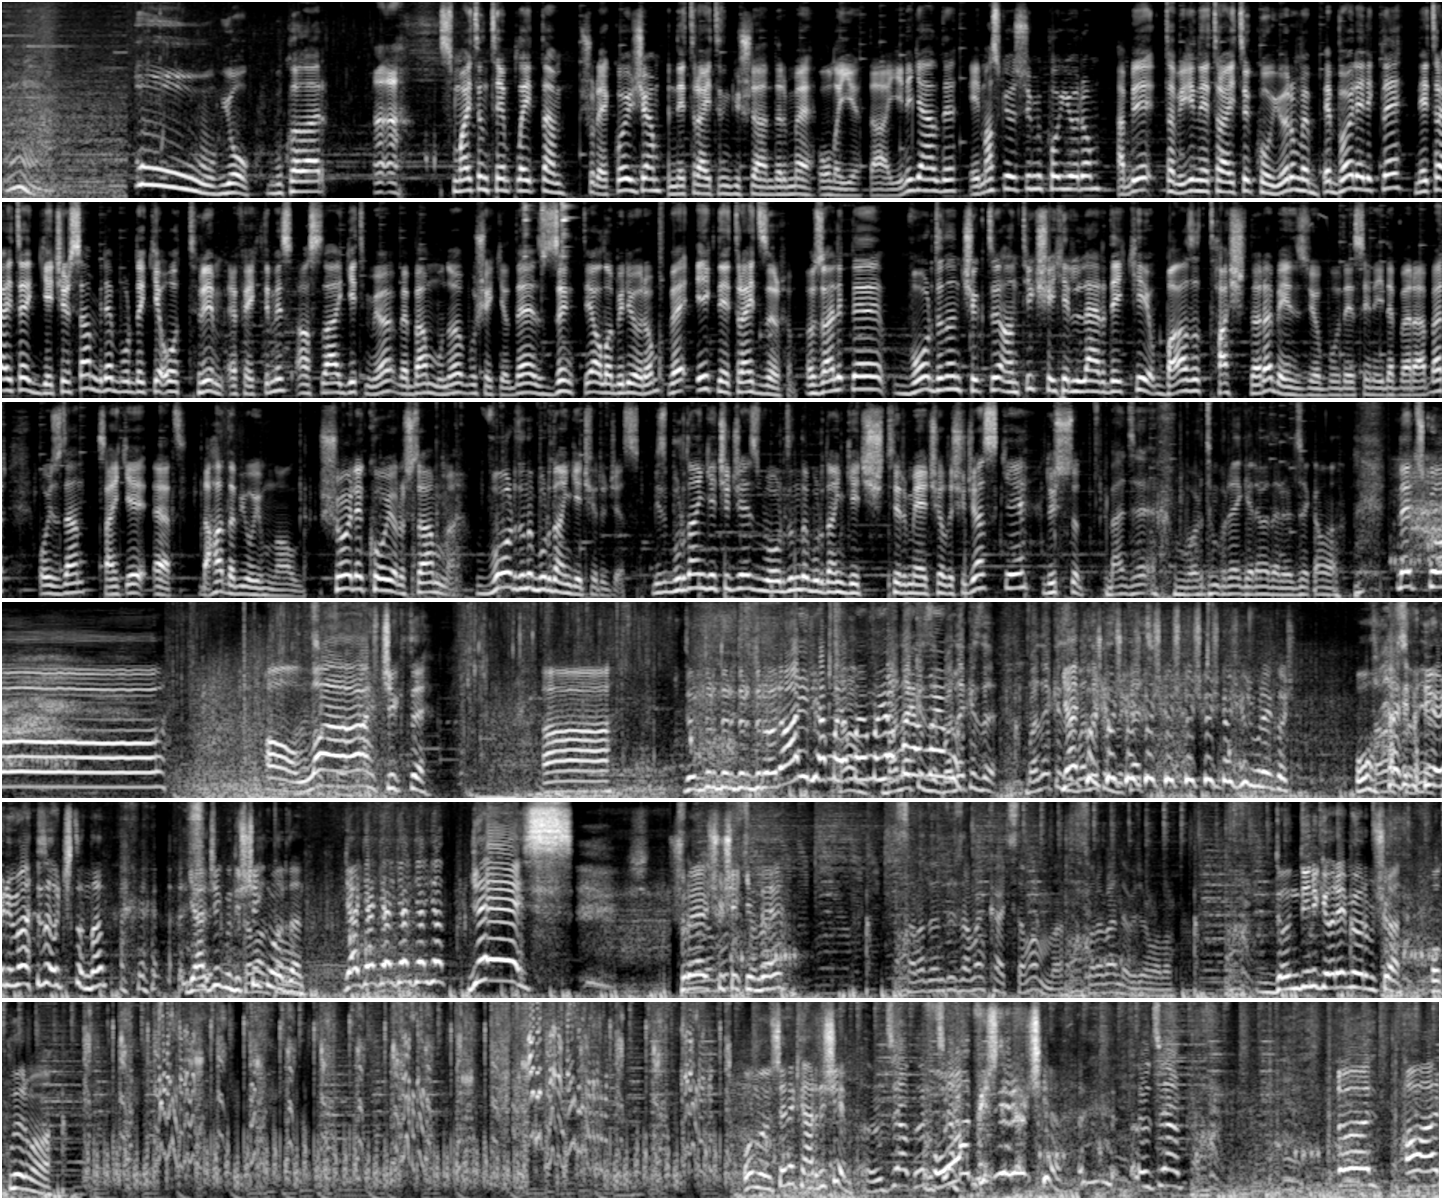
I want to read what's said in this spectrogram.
Hmm. Oo, yok. Bu kadar. Aa. Smite'ın template'ten şuraya koyacağım. Netrite'ın güçlendirme olayı daha yeni geldi. Elmas göğsümü koyuyorum. Ha bir de tabii ki Netrite'ı koyuyorum ve, ve böylelikle Netrite'e geçirsem bile buradaki o trim efektimiz asla gitmiyor ve ben bunu bu şekilde zınk diye alabiliyorum. Ve ilk Netrite zırhım. Özellikle Warden'ın çıktığı antik şehirlerdeki bazı taşlara benziyor bu deseniyle beraber. O yüzden sanki evet daha da bir uyumlu oldu. Şöyle koyuyoruz tamam mı? Warden'ı buradan geçireceğiz. Biz buradan geçeceğiz. Warden'ı da buradan geçiştirmeye çalışacağız ki düşsün. Bence Warden buraya gelemeden ölecek ama. Let's go! Allah çıktı. Aa. Dur dur dur dur dur öyle. Hayır yapma yapma yapma yapma bana yapma. kızdı, yapma. bana kızdı. Bana kızdı, Gel bana koş koş kızdı. koş kaç. koş koş koş koş koş koş buraya koş. Oha Tamam, yok. önüme uçtun lan? Gelecek mi düşecek Tamam, mi tamam. oradan? Gel gel gel gel gel gel. Yes! Şuraya Sana şu şekilde Sana döndüğü zaman kaç tamam mı? Sonra ben döveceğim onu. döndüğünü göremiyorum şu an. Okluyorum ama. Oğlum ölsene kardeşim. Öleceğim, öleceğim, Oha pişleri uçuyor. öleceğim. Öl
